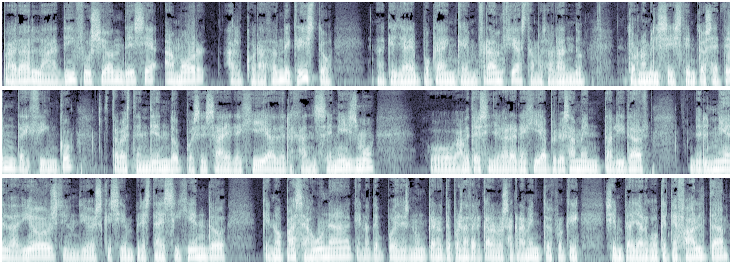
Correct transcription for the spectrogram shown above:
para la difusión de ese amor al corazón de Cristo. En aquella época en que en Francia, estamos hablando en torno a 1675, estaba extendiendo pues esa herejía del jansenismo, o a veces sin llegar a herejía, pero esa mentalidad del miedo a Dios, de un Dios que siempre está exigiendo, que no pasa una, que no te puedes nunca, no te puedes acercar a los sacramentos porque siempre hay algo que te falta,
